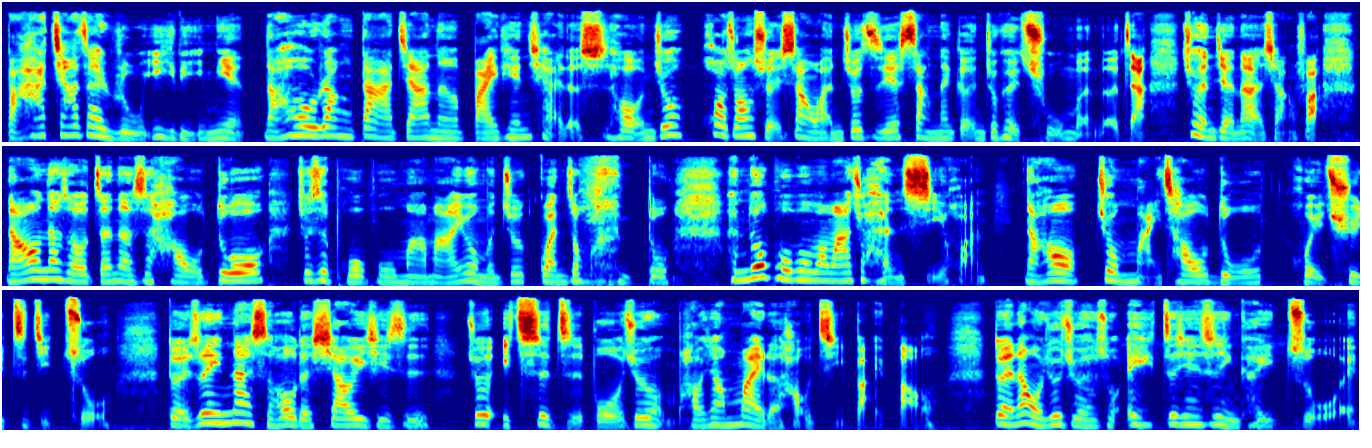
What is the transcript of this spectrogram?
把它加在乳液里面，然后让大家呢白天起来的时候，你就化妆水上完，你就直接上那个，你就可以出门了。这样就很简单的想法。然后那时候真的是好多就是婆婆妈妈，因为我们就观众很多，很多婆婆妈妈就很喜欢，然后就买超多回去自己做。对，所以那时候的效。其实就一次直播，就好像卖了好几百包。对，那我就觉得说，哎、这件事情可以做、欸。哎，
